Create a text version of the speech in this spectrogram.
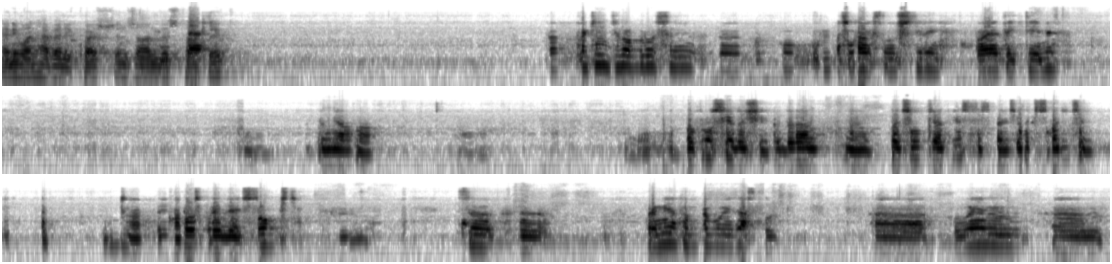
Anyone have any questions on this topic? Какие-нибудь вопросы э, у наших слушателей по этой теме? Понятно. Вопрос следующий. Когда э, хотите ответственность, хотите освободитель, э, вопрос проявляет строгость. So, uh, Premyata Prabhu is asking, uh, when um,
